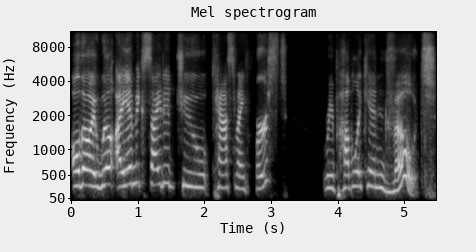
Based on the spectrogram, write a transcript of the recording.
although I will, I am excited to cast my first Republican vote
